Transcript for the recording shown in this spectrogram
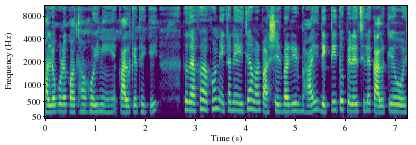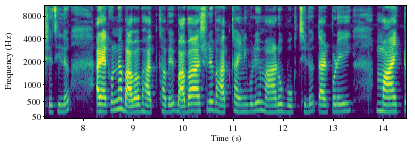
ভালো করে কথা হয়নি কালকে থেকেই। তো দেখো এখন এখানে এই যে আমার পাশের বাড়ির ভাই, দেখতেই তো পেরেছিলে কালকে ও এসেছিল। আর এখন না বাবা ভাত খাবে। বাবা আসলে ভাত খায়নি বলেই মা আরও বকছিল। এই মা একটু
